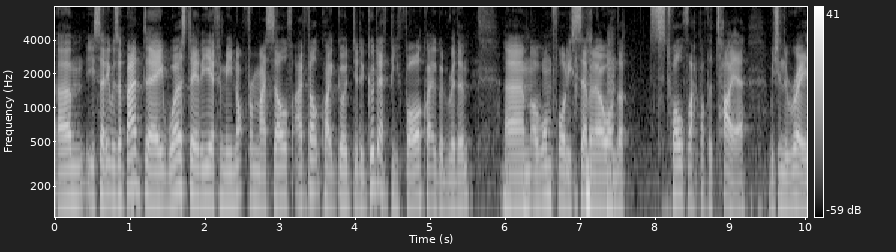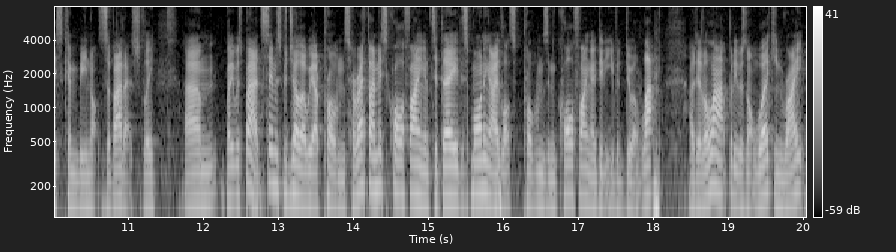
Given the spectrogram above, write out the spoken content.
Um, he said, It was a bad day, worst day of the year for me, not from myself. I felt quite good, did a good FP4, quite a good rhythm, um, a 147.0 on the 12th lap of the tyre, which in the race can be not so bad actually. Um, but it was bad. Same as Mugello, we had problems. Jerez, I missed qualifying, and today, this morning, I had lots of problems in qualifying. I didn't even do a lap. I did a lap, but it was not working right.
